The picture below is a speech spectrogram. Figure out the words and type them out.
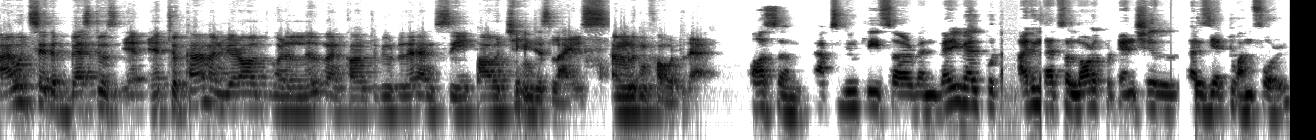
I would say the best is yet to come, and we're all going to live and contribute to that and see how it changes lives. I'm looking forward to that. Awesome. Absolutely, sir. And very well put. I think that's a lot of potential that is yet to unfold.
